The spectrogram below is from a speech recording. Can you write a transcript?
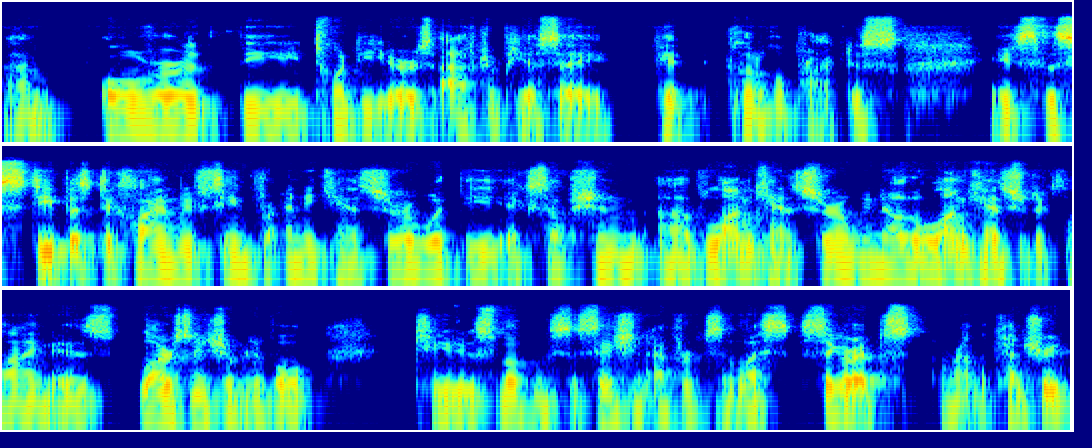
um, over the 20 years after PSA hit clinical practice. It's the steepest decline we've seen for any cancer, with the exception of lung cancer. And We know the lung cancer decline is largely attributable to smoking cessation efforts and less cigarettes around the country.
